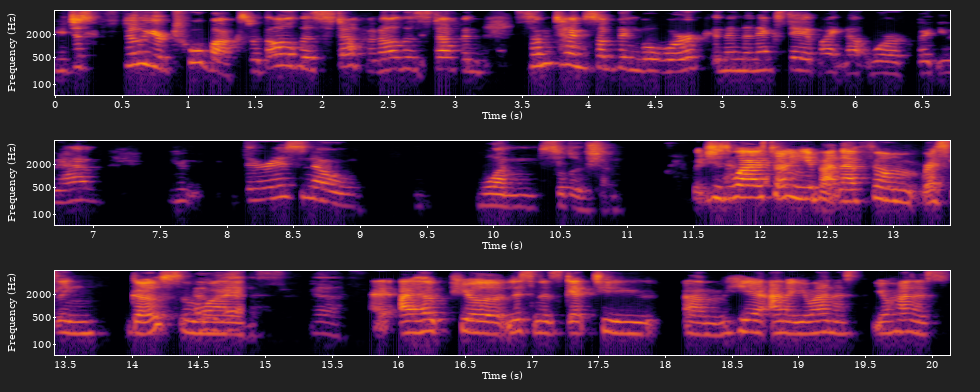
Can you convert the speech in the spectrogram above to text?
you just fill your toolbox with all this stuff and all this stuff and sometimes something will work and then the next day it might not work but you have you there is no one solution which is why I was telling you about that film Wrestling Ghosts and oh, why yes. yeah. I, I, hope your listeners get to um, hear Anna Johannes, Johannes,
